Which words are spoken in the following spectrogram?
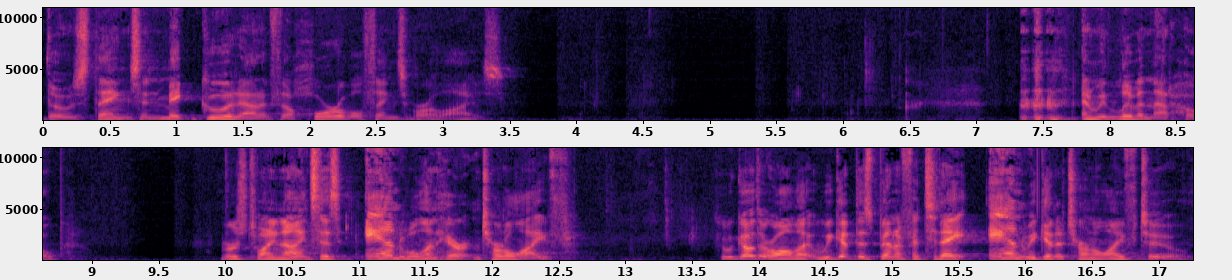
those things and make good out of the horrible things of our lives. and we live in that hope. Verse 29 says, and we'll inherit eternal life. So we go through all that. We get this benefit today, and we get eternal life too.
